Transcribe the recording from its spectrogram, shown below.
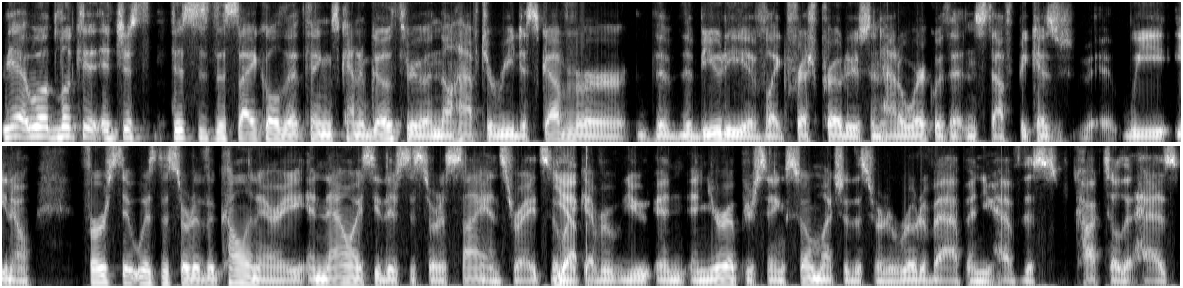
Yeah, well, look, it it just this is the cycle that things kind of go through, and they'll have to rediscover the the beauty of like fresh produce and how to work with it and stuff. Because we, you know, first it was the sort of the culinary, and now I see there's this sort of science, right? So Yep. like every you in in Europe, you're seeing so much of the sort of rotovap, and you have this cocktail that has,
